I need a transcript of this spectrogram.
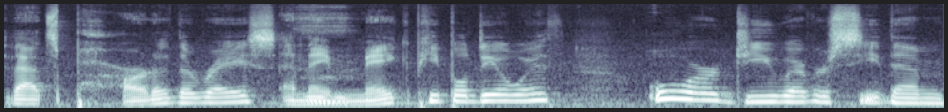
that's part of the race and they Mhm. make people deal with? Or do you ever see them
